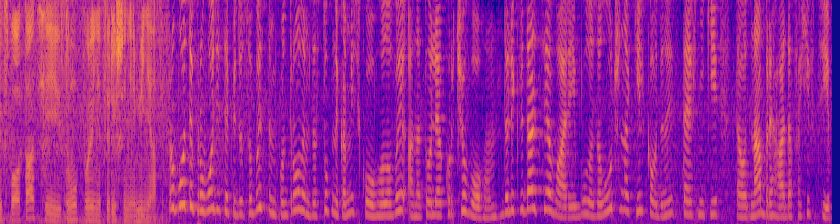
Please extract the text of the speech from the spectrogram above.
експлуатації, тому прийнято рішення міняти. Роботи проводяться під особистим контролем заступника міського голови Анатолія Корчового. До ліквідації аварії було залучено кілька одиниць техніки та одна бригада фахівців.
